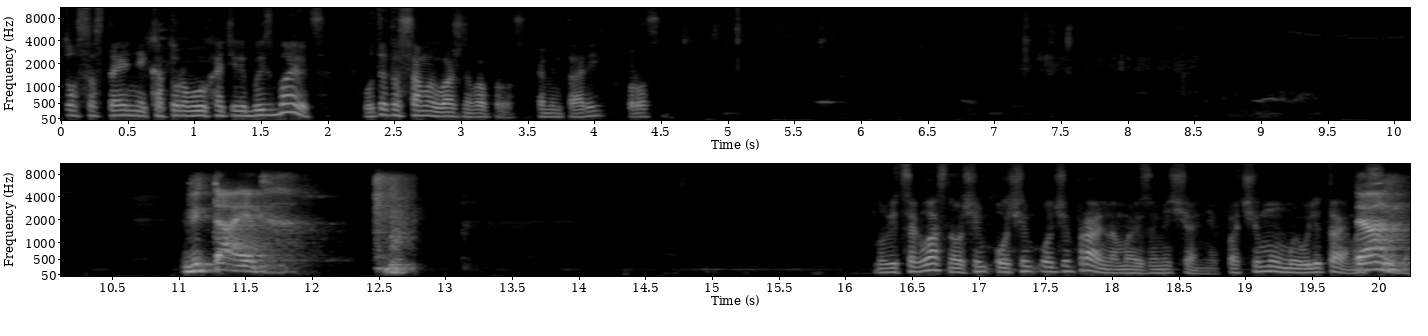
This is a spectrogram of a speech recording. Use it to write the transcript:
то состояние, которого вы хотели бы избавиться? Вот это самый важный вопрос. Комментарий, вопросы? Витает. Ну ведь согласна, очень, очень, очень правильно мое замечание. Почему мы улетаем да. отсюда?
